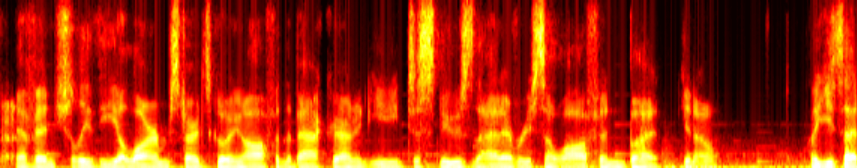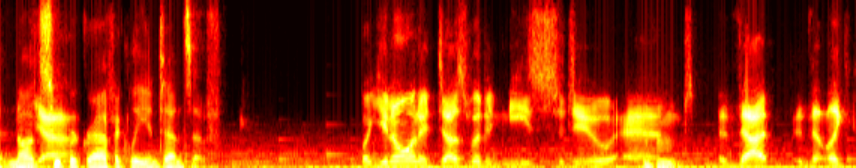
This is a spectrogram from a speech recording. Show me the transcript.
Eventually, the alarm starts going off in the background, and you need to snooze that every so often. But you know, like you said, not Yeah. super graphically intensive. But you know what? It does what it needs to do, Mm-hmm. and that that like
